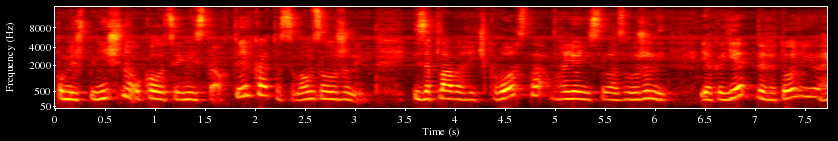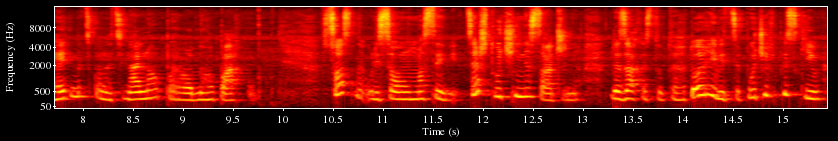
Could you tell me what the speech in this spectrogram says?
поміж північною околицею міста Охтирка та селом Заложини. І заплава річки Ворскла в районі села Заложини, яка є територією Гетьманського національного природного парку. Сосни у лісовому масиві це штучні насадження для захисту території від сипучих пісків,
